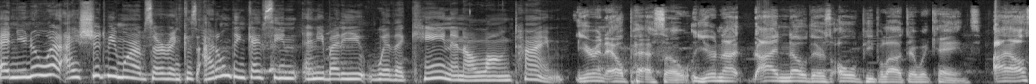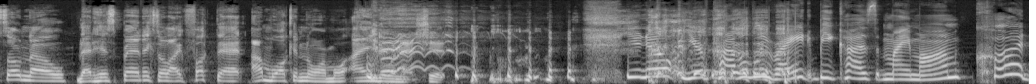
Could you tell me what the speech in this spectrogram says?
And you know what? I should be more observant because I don't think I've seen anybody with a cane in a long time. You're in El Paso. You're not. I know there's old people out there with canes. I also know that Hispanics are like, fuck that. I'm walking normal. I ain't doing that shit. You know, you're probably right because my mom could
